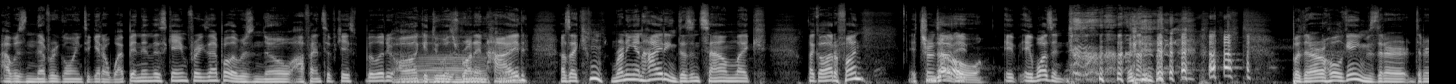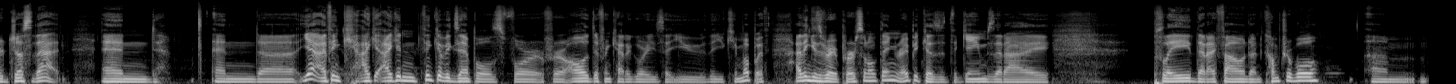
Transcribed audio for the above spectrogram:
I was never going to get a weapon in this game. For example, there was no offensive capability. All I could do was run and ah, hide. I was like, hmm, running and hiding doesn't sound like like a lot of fun. It turns no. out it, it, it wasn't. but there are whole games that are that are just that, and and uh, yeah, I think I, I can think of examples for for all the different categories that you that you came up with. I think it's a very personal thing, right? Because it's the games that I played that I found uncomfortable. Um,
